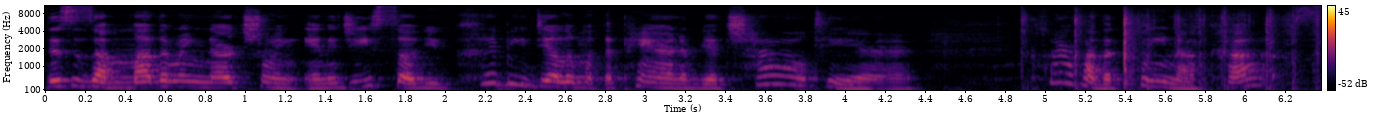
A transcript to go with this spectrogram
this is a mothering, nurturing energy, so you could be dealing with the parent of your child here. Clarify the Queen of Cups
